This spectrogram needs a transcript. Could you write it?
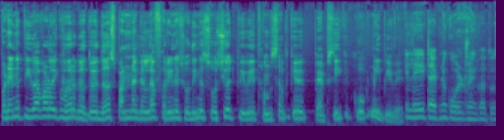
પણ એને પીવાવાળો એક વર્ગ હતો. એ દસ પાનના ગલ્લા ફરીને શોધીને સોસ્યો જ પીવે. થમ્સઅપ કે પેપ્સી કે કોક નહીં પીવે. એટલે એ ટાઈપનું કોલ્ડ ડ્રિંક હતું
